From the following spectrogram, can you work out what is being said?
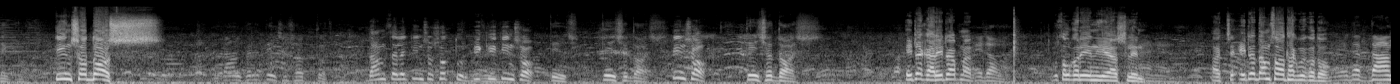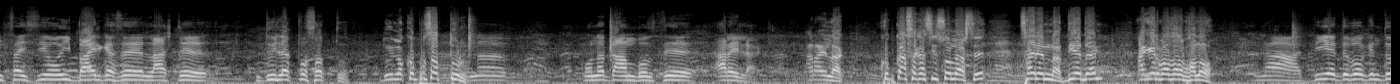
লিখব তিনশো দশ। দাম ছিল তিনশো সত্তর। দাম চাইলে তিনশো সত্তর বিক্রি তিনশো? তিনশো তিনশো দশ। তিনশো? তিনশো দশ। এটা কার? এটা আপনার? এটা আমার। গোসল করিয়ে নিয়ে আসলেন। আচ্ছা এটার দাম চাওয়া থাকবে কত? এটার দাম চাইছি ওই বাইরের কাছে লাস্টে দুই লাখ পঁচাত্তর। দুই লক্ষ পঁচাত্তর। ওনার দাম বলছে আড়াই লাখ। আড়াই লাখ। খুব কাছাকাছি চলে আসছে। ছাইরেন না দিয়ে দেন। আগের বাজার ভালো। না দিয়ে দেবো কিন্তু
